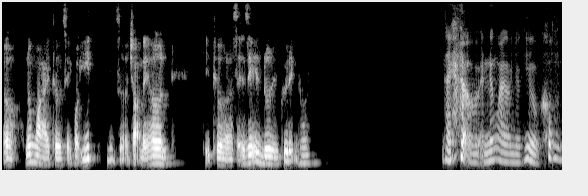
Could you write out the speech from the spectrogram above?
ở nước ngoài thường sẽ có ít những sự lựa chọn đấy hơn thì thường là sẽ dễ đưa đến quyết định hơn Thấy ở nước ngoài còn nhiều kiểu không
